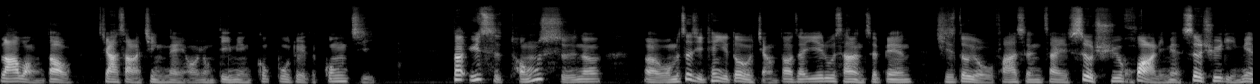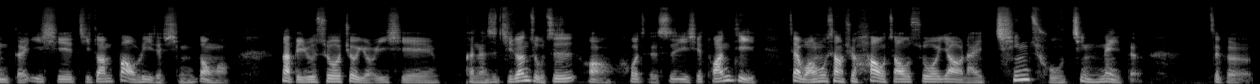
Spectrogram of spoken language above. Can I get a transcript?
拉往到加沙的境内哈，用地面攻部队的攻击。那与此同时呢，呃，我们这几天也都有讲到，在耶路撒冷这边，其实都有发生在社区化里面、社区里面的一些极端暴力的行动哦。那比如说，就有一些可能是极端组织哦，或者是一些团体。在网络上去号召说要来清除境内的这个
